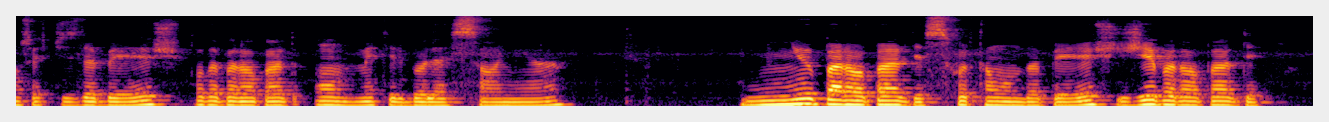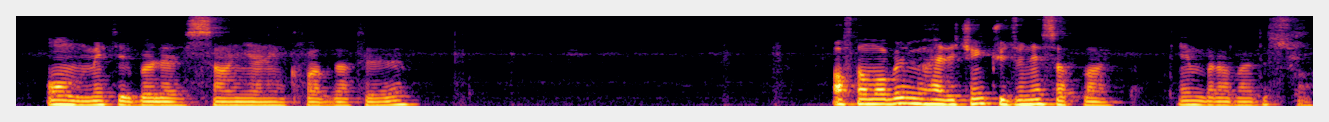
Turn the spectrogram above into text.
18-də 5, o da bərabərdir 10 metr bölək saniyə. Nü bərabərdir 0,5, J bərabərdir 10 metr bölək saniyənin kvadratı. Avtomobil mühərrikinin gücünü hesablayın. M bərabərdir sol.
